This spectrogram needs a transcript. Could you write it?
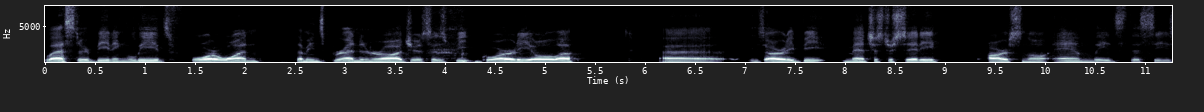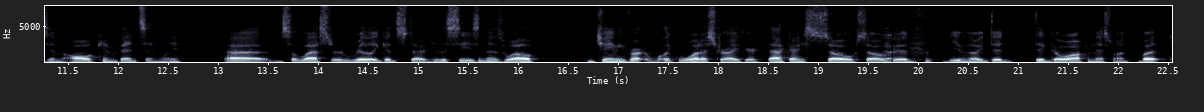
Leicester beating Leeds 4-1. That means Brendan Rodgers has beat Guardiola. Uh, he's already beat Manchester City, Arsenal, and Leeds this season, all convincingly. Uh, so Leicester, really good start to the season as well. Jamie, Var- like what a striker! That guy's so so Yeah. good. Even though he did did go off in this one, but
